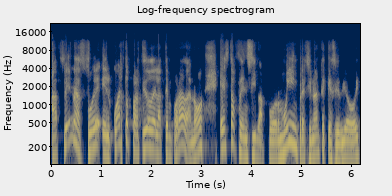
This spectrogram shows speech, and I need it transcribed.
apenas fue el cuarto partido de la temporada, ¿no? Esta ofensiva, por muy impresionante que se vio hoy,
